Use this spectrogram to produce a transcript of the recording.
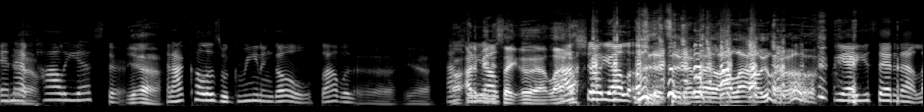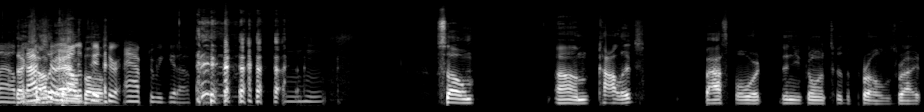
and Yeah. that polyester. yeah, And our colors were green and gold. So I was. uh, yeah. I'll I, I show didn't mean y'all- to say uh out loud. I'll loud. show y'all. You didn't say that out loud. You're like, "Ugh." yeah, you said it out loud, That but I'll show color y'all a combo. picture after we get off. hmm So, um, college, fast forward, then you go into the pros, right?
